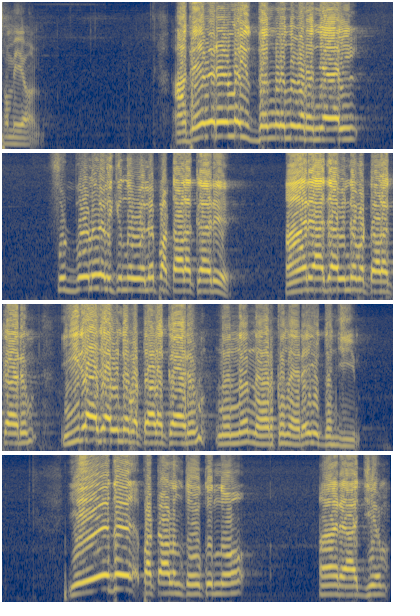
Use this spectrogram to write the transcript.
സമയമാണ്. അതേവരെയുള്ള യുദ്ധങ്ങളെന്ന് പറഞ്ഞാൽ ഫുട്ബോൾ കളിക്കുന്ന പോലെ പട്ടാളക്കാർ ആ രാജാവിന്റെ പട്ടാളക്കാരും ഈ രാജാവിന്റെ പട്ടാളക്കാരും നിന്ന് നേർക്ക് നേരെ യുദ്ധം ചെയ്യും. ഏത് പട്ടാളം തോക്കുന്നോ ആ രാജ്യം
